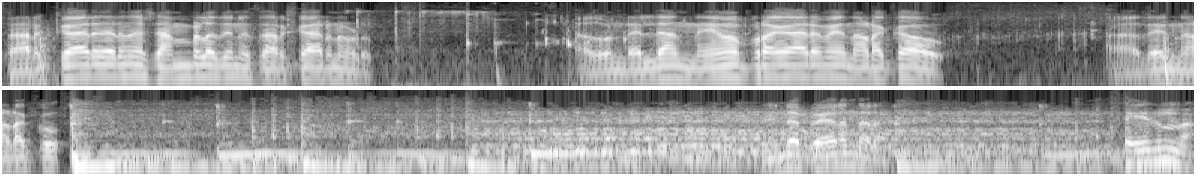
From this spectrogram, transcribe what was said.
സർക്കാർ തരുന്ന ശമ്പളത്തിന് സർക്കാരിനോടും. അതുകൊണ്ടെല്ലാം നിയമപ്രകാരമേ നടക്കാവൂ. അതേ നടക്കൂ. നിന്റെ പേരെന്താടാ? സൈദെന്ന.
